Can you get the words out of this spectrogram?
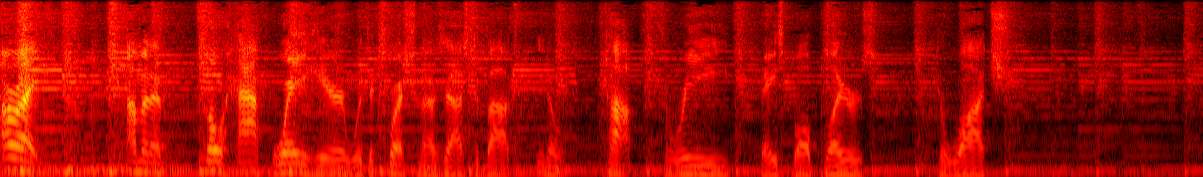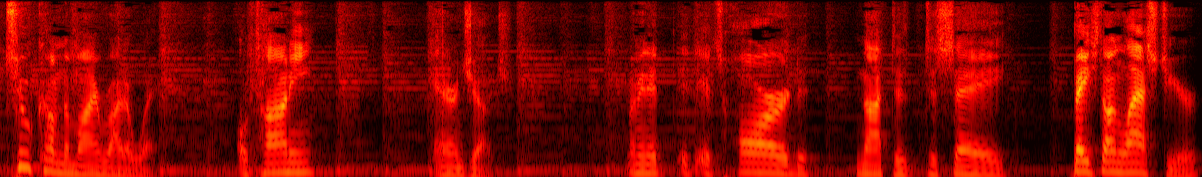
All right. I'm going to go halfway here with the question I was asked about, you know, top three baseball players to watch. Two come to mind right away Ohtani, Aaron Judge. I mean, it, it, it's hard not to, to say, based on last year,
